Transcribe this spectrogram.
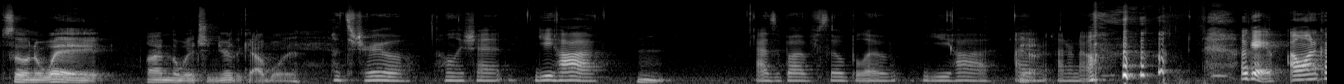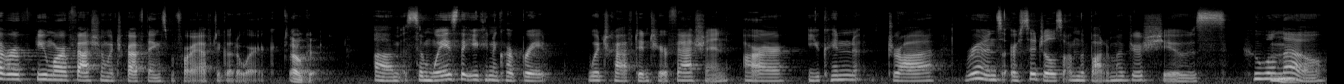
So in a way, I'm the witch and you're the cowboy. That's true. Holy shit. Yeehaw. Hmm. As above, so below. Yeehaw. I, Yeah. don't, I don't know. okay, I want to cover a few more fashion witchcraft things before I have to go to work. Okay. Um, some ways that you can incorporate witchcraft into your fashion are you can draw runes or sigils on the bottom of your shoes. Who will know?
